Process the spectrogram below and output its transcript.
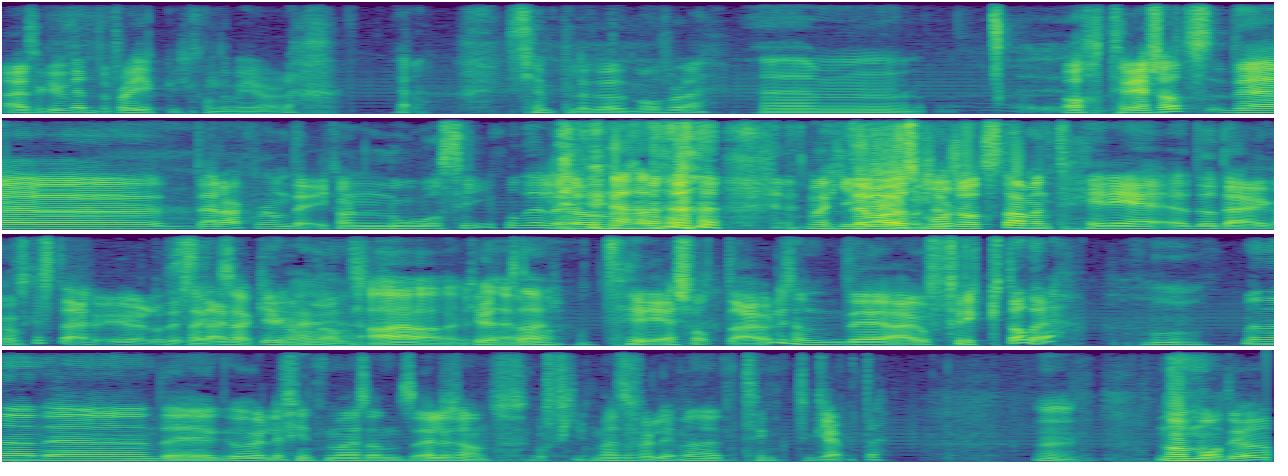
Nei, jeg skal ikke vedde for deg. Kan du bare gjøre det? Ja. Kjempelett veddemål for deg. Um, Åh, tre shots. Det, det er rart hvordan det ikke har noe å si. på det, liksom. sånn. Det var jo små shots, da, men tre Det er jo ganske sterk, relativt Sterke saker, ja, ja. Ja. Krutt det der. Tre shot er jo liksom Det er jo frykta, det. Mm. Men eh, det, det går veldig fint med meg sånn Eller sånn det går fint med meg selvfølgelig, men jeg tenkte glemt det. mm. Nå må det jo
